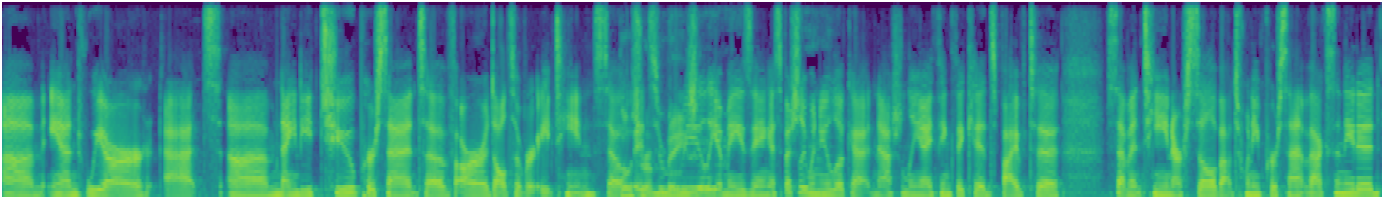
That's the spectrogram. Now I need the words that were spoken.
Um, and we are at 92% um, of our adults over 18. So Those it's amazing. really amazing, especially when you look at nationally. I think the kids 5 to 17 are still about 20% vaccinated.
